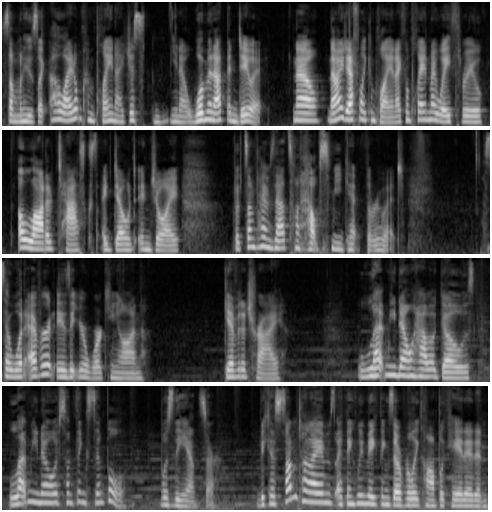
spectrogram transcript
someone who's like, oh, I don't complain. I just, you know, woman up and do it. No, no, I definitely complain. I complain my way through a lot of tasks I don't enjoy, but sometimes that's what helps me get through it. So, whatever it is that you're working on, give it a try. Let me know how it goes. Let me know if something simple was the answer. Because sometimes I think we make things overly complicated and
